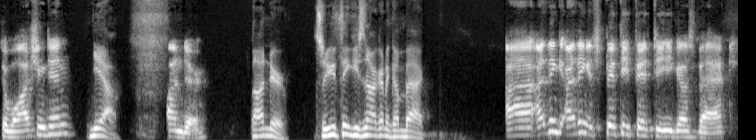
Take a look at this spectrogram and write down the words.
To Washington, Yeah, under. under. So you think he's not going to come back? Uh, I think I think it's 50-50 he goes back.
